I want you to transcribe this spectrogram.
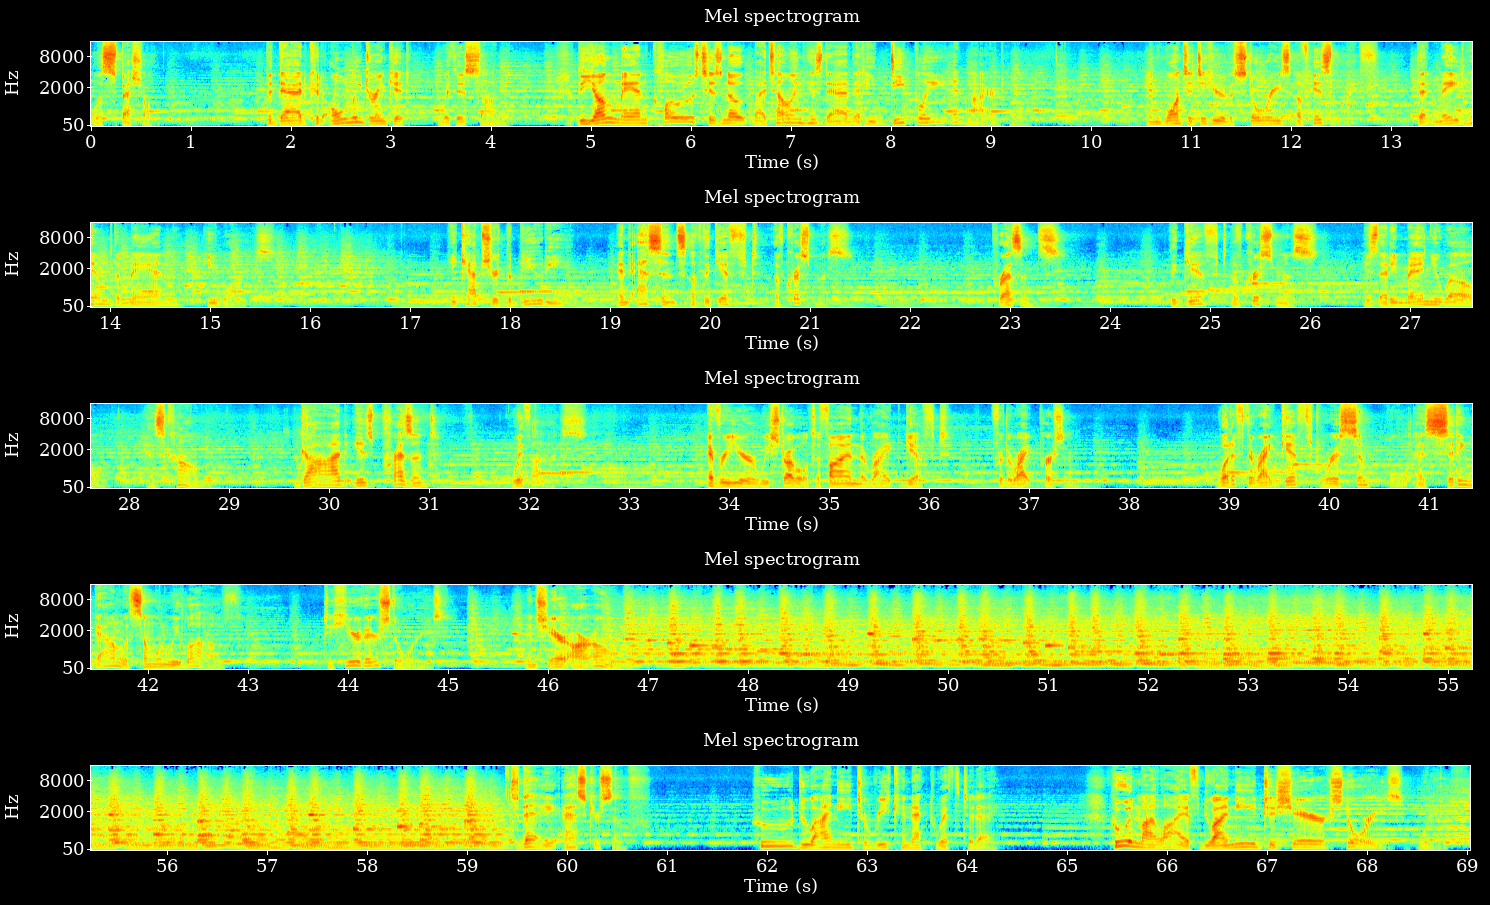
was special. The dad could only drink it with his son. The young man closed his note by telling his dad that he deeply admired him and wanted to hear the stories of his life that made him the man he was. He captured the beauty and essence of the gift of Christmas presence. The gift of Christmas is that Emmanuel has come. God is present with us. Every year we struggle to find the right gift for the right person. What if the right gift were as simple as sitting down with someone we love to hear their stories and share our own? Today, ask yourself who do I need to reconnect with today? Who in my life do I need to share stories with?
